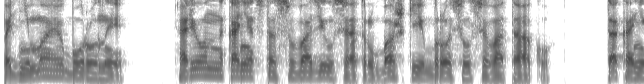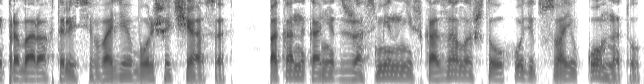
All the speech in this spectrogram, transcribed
поднимая буруны. Орион наконец-то освободился от рубашки и бросился в атаку. Так они пробарахтались в воде больше часа, пока наконец Жасмин не сказала, что уходит в свою комнату,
